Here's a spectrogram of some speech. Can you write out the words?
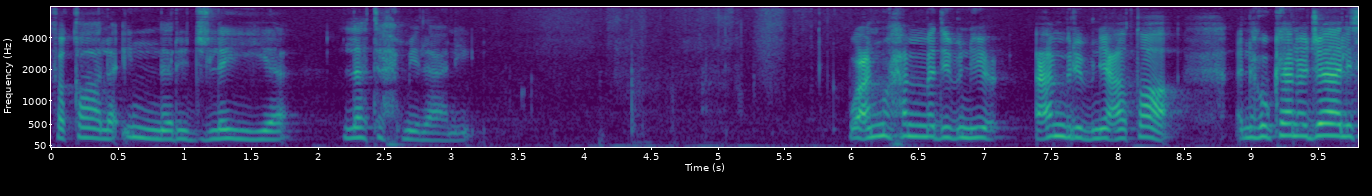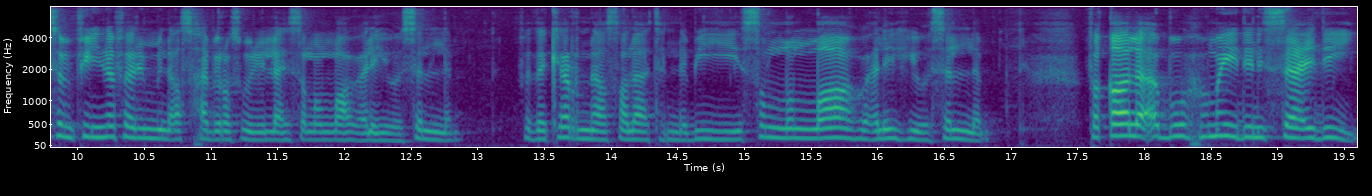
فقال إن رجلي لا تحملاني. وعن محمد بن عمرو بن عطاء أنه كان جالسا في نفر من أصحاب رسول الله صلى الله عليه وسلم فذكرنا صلاة النبي صلى الله عليه وسلم. فقال أبو حميد الساعدي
